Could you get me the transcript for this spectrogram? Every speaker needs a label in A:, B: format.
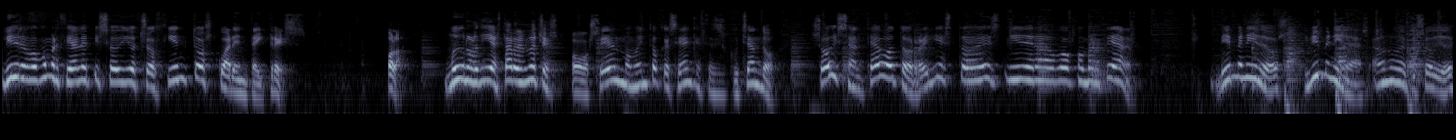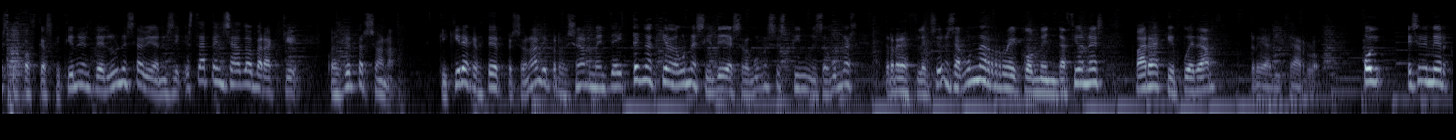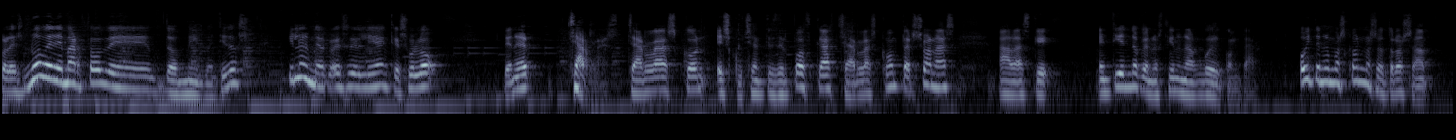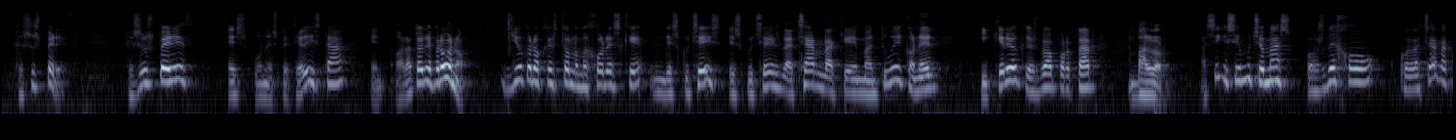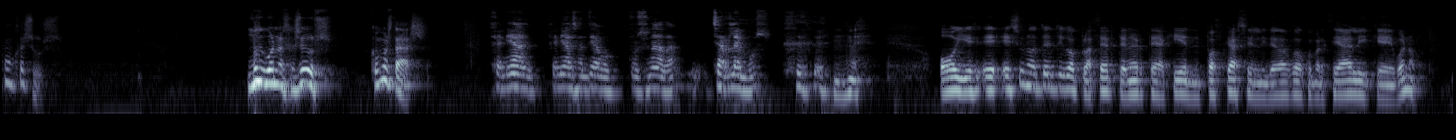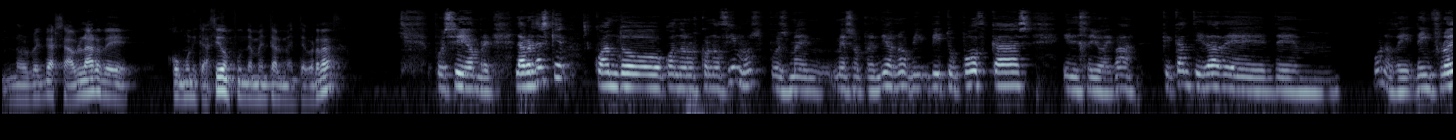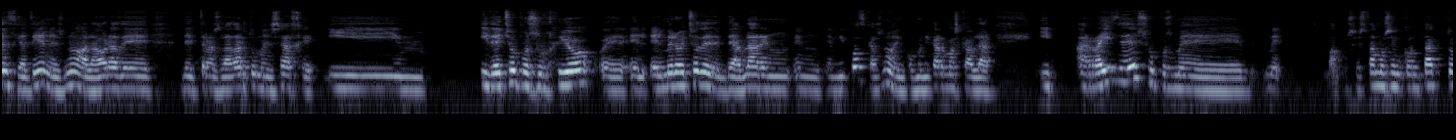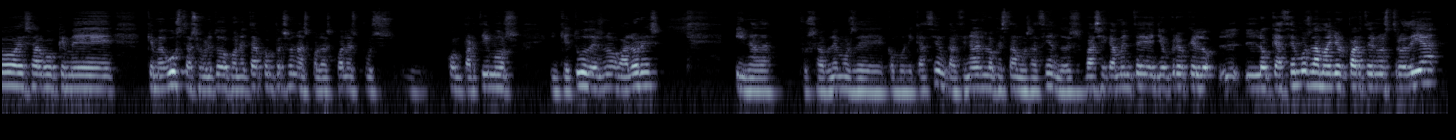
A: Liderazgo Comercial, episodio 843. Hola, muy buenos días, tardes, noches, o sea el momento que sean que estés escuchando. Soy Santiago Torre y esto es Liderazgo Comercial. Bienvenidos y bienvenidas a un nuevo episodio de este podcast que tienes de lunes a viernes y que está pensado para que cualquier persona que quiera crecer personal y profesionalmente tenga aquí algunas ideas, algunos estímulos, algunas reflexiones, algunas recomendaciones para que pueda realizarlo. Hoy es el miércoles 9 de marzo de 2022 y los miércoles es el día en que suelo tener charlas, charlas con escuchantes del podcast, charlas con personas a las que entiendo que nos tienen algo que contar. Hoy tenemos con nosotros a Jesús Pérez. Jesús Pérez es un especialista en oratoria, pero bueno, yo creo que esto lo mejor es que escuchéis, escuchéis la charla que mantuve con él y creo que os va a aportar valor. Así que sin mucho más, os dejo con la charla con Jesús. Muy buenas, Jesús. ¿Cómo estás?
B: Genial, genial, Santiago. Pues nada, charlemos.
A: Hoy es, un auténtico placer tenerte aquí en el podcast en Liderazgo Comercial y que, bueno, nos vengas a hablar de comunicación fundamentalmente, ¿verdad?
B: Pues sí, hombre. La verdad es que cuando, cuando nos conocimos, pues me, sorprendió, ¿no? Vi, tu podcast y dije yo, ahí va, qué cantidad de, bueno, de, influencia tienes, ¿no? A la hora de, trasladar tu mensaje. Y, de hecho, pues surgió eh, el, mero hecho de, hablar en, mi podcast, ¿no? En comunicar más que hablar. Y a raíz de eso, pues me, vamos, estamos en contacto, es algo que me, que me gusta, sobre todo conectar con personas con las cuales, pues, compartimos inquietudes, ¿no? Valores. Y nada, pues hablemos de comunicación, que al final es lo que estamos haciendo. Es básicamente, yo creo que lo, que hacemos la mayor parte de nuestro día,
